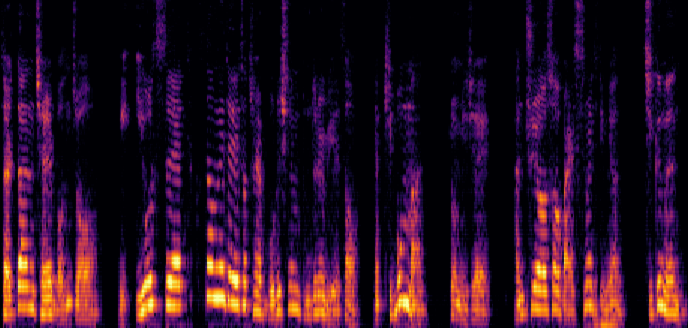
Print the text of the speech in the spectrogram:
자, 일단 제일 먼저 이 이오스의 특성에 대해서 잘 모르시는 분들을 위해서 그냥 기본만 좀 이제 간추려서 말씀을 드리면 지금은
